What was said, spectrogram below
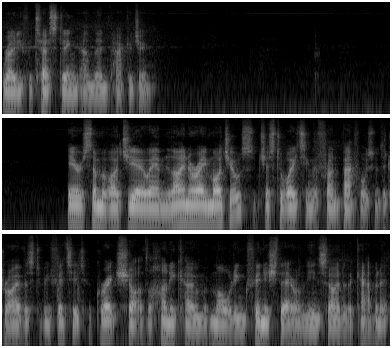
ready for testing and then packaging. Here are some of our GEO M line array modules, just awaiting the front baffles with the drivers to be fitted. A great shot of the honeycomb moulding finish there on the inside of the cabinet.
